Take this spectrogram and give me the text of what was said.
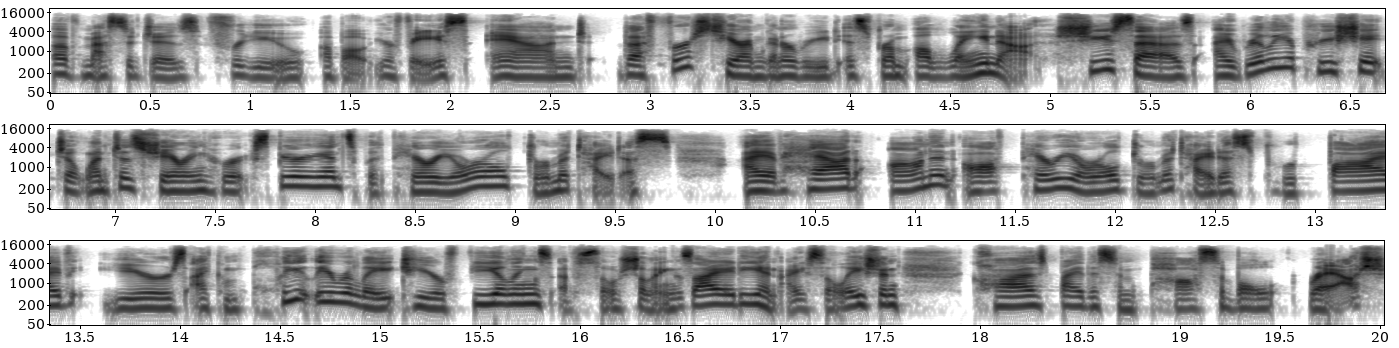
of messages for you about your face. And the first here I'm going to read is from Elena. She says, I really appreciate Jolenta's sharing her experience with perioral dermatitis. I have had on and off perioral dermatitis for five years. I completely relate to your feelings of social anxiety and isolation caused by this impossible rash.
